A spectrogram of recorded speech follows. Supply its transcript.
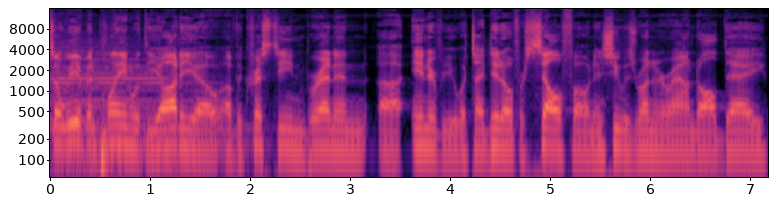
So we have been playing with the audio of the Christine Brennan uh, interview, which I did over cell phone, and she was running around all day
